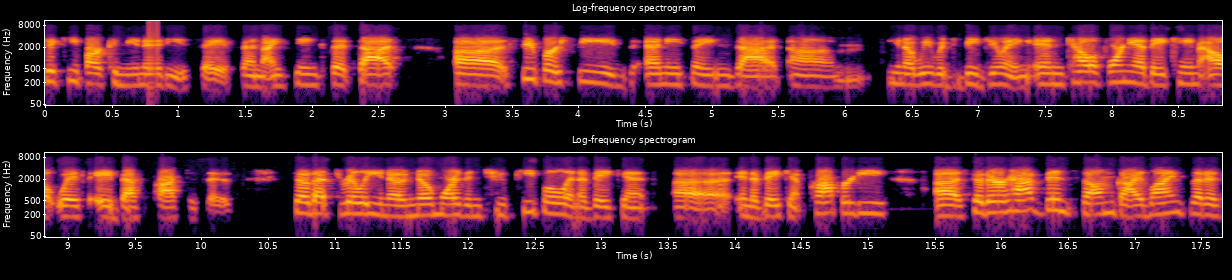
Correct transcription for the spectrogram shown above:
to keep our communities safe. And I think that that uh, supersedes anything that, um, you know, we would be doing. In California, they came out with a best practices. So that's really, you know, no more than two people in a vacant uh, in a vacant property. Uh, so there have been some guidelines that is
